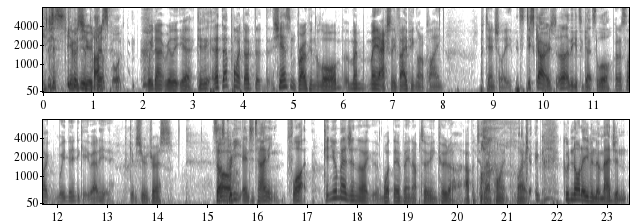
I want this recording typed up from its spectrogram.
you just give us your address. passport. We don't really, yeah, because at that point, like, the, the, she hasn't broken the law. I mean, actually, vaping on a plane, potentially. It's discouraged. I don't think it's against the law. But it's like, we need to get you out of here. Give us your address. So it's Oh. pretty entertaining flight. Can you imagine like what they've been up to in Kuta up until that point? Like, could not even imagine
